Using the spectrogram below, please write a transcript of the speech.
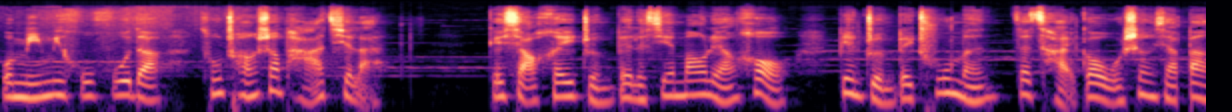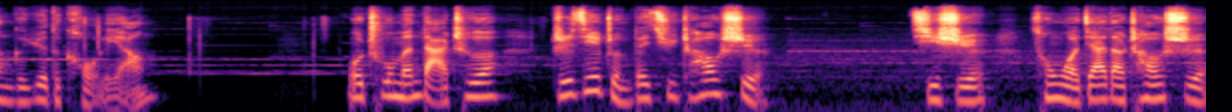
我迷迷糊糊地从床上爬起来，给小黑准备了些猫粮后，便准备出门再采购我剩下半个月的口粮。我出门打车，直接准备去超市。其实从我家到超市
